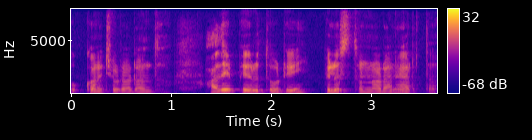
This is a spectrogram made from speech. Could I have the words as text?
కుక్కను చూడడంతో అదే పేరుతోటి పిలుస్తున్నాడని అర్థం.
